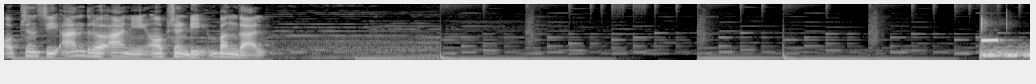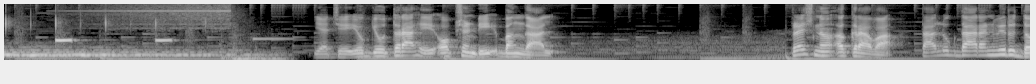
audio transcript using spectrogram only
Option C Andhra आणि ऑप्शन डी बंगाल. याचे योग्य उत्तर आहे ऑप्शन डी बंगाल. प्रश्न अकरावा. तालुकदारांविरुद्ध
